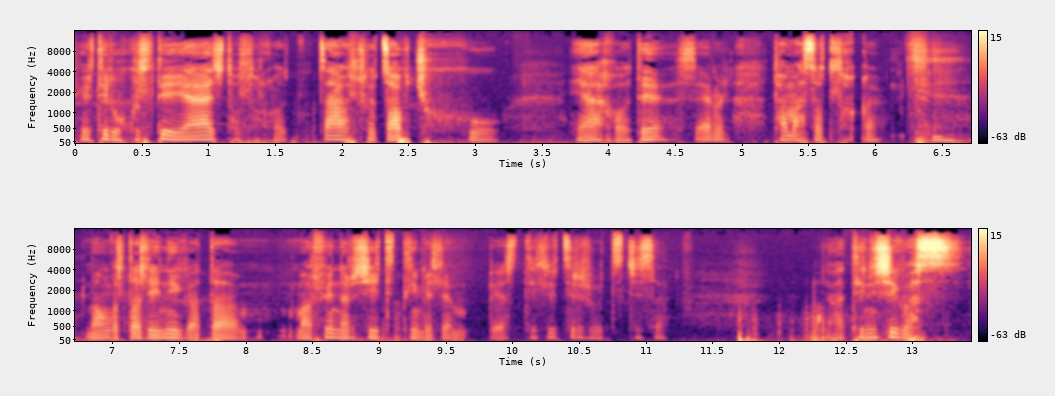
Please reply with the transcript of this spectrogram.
Тэгэхээр тэр өхөлтөө яаж тулгарх вэ? Заавалчгүй зовж өгөх үү? Яах вэ те? Бас амар том асуудал байхгүй. Монголд бол энийг одоо морфиноор шийддэг юм бэлээ. Би бас телевизээр үзчихсэн. Аа тэр шиг бас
